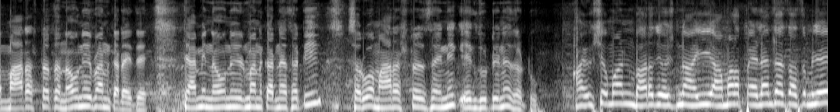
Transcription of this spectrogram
महाराष्ट्राचं नवनिर्माण करायचं आहे ते आम्ही नवनिर्माण करण्यासाठी सर्व महाराष्ट्र सैनिक एकजुटीने झटू. आयुष्यमान भारत योजना ही आम्हाला पहिल्यांदाच असं म्हणजे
